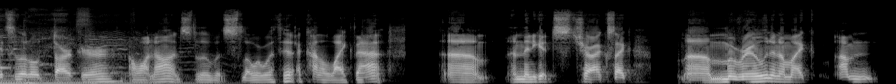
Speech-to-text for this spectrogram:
It's a little darker and whatnot. It's a little bit slower with it. I kind of like that. Um, and then you get tracks like um, Maroon, and I'm like, I'm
